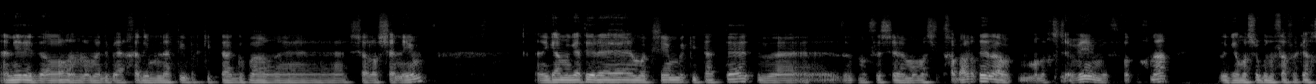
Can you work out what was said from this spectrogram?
אני לידור, אני לומד ביחד עם נתי בכיתה כבר uh, שלוש שנים. אני גם הגעתי למקשים בכיתה ט', וזה נושא שממש התחברתי אליו, מחשבים ושפות תוכנה. זה גם משהו בנוסף לכך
